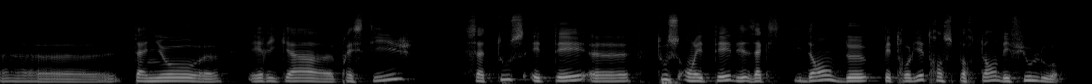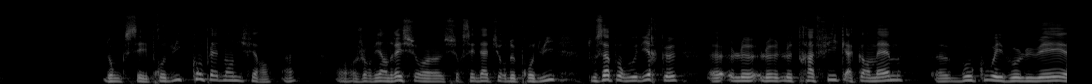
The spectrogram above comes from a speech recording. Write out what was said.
euh, euh, Erika, euh, Prestige, ça tous, euh, tous ont été des accidents de pétroliers transportant des fuels lourds. Donc c'est des produits complètement différents. Hein. Je reviendrai sur, ces natures de produits. Tout ça pour vous dire que le, trafic a quand même beaucoup évolué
